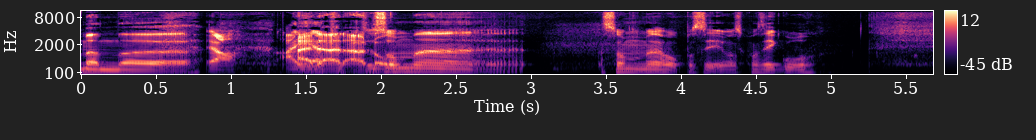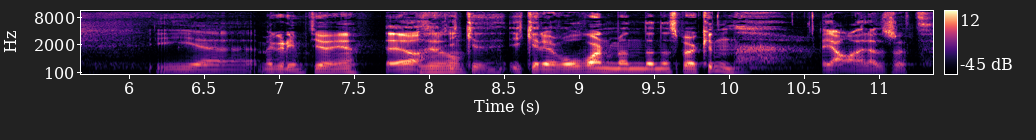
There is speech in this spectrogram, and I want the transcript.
Men uh, Ja. Nei, jeg tok det som uh, Som jeg holdt på å si, hva skal man si, god i, uh, Med glimt i øyet. ja, sånn. ikke, ikke revolveren, men denne spøken. Ja, rett og slett.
